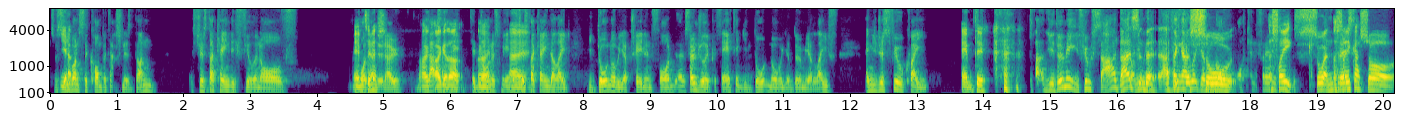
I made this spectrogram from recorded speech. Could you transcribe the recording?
So see, Yeah. once the competition is done, it's just a kind of feeling of what do I do now? I, I get that. mate. To be Aye. honest, mate, Aye. it's just a kind of like you don't know what you're training for. It sounds really pathetic. You don't know what you're doing with your life, and you just feel quite. Empty. You do, mate. You feel sad. That's- mean, that- you- I think feel that's like so- not working for It's like so It's interesting. like I saw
